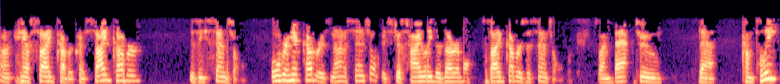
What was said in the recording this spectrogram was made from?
uh, have side cover because side cover is essential. Overhead cover is not essential; it's just highly desirable. Side cover is essential. So I'm back to that complete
